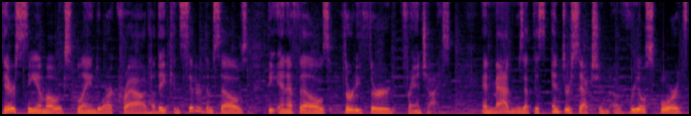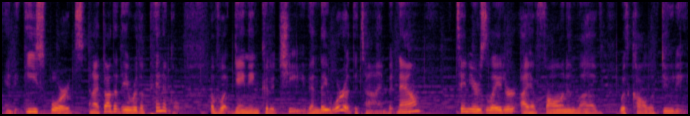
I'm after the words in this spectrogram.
their CMO explained to our crowd how they considered themselves the NFL's 33rd franchise. And Madden was at this intersection of real sports and esports. And I thought that they were the pinnacle of what gaming could achieve. And they were at the time. But now, 10 years later, I have fallen in love with Call of Duty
